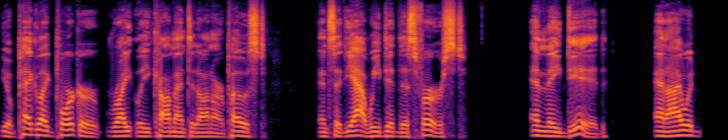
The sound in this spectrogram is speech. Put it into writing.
you know Peg Leg Porker rightly commented on our post and said, "Yeah, we did this first. And they did. And I would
